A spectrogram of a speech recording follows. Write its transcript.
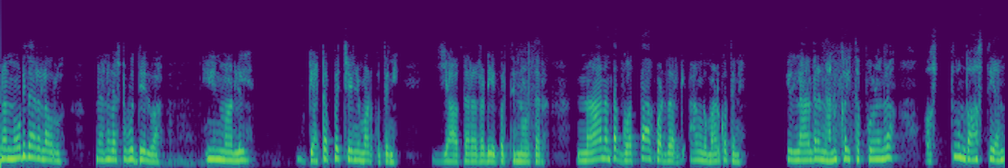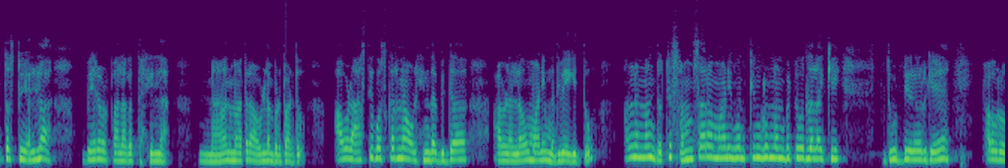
ನಾನು ನೋಡಿದಾರಲ್ಲ ಅವರು ನನಗಷ್ಟು ಬುದ್ಧಿ ಇಲ್ವಾ? ಏನು ಮಾಡಲಿ? ಗೆಟಪ್ಪೇ ಚೇಂಜ್ ಮಾಡ್ಕೊತೀನಿ. ಯಾವ ಥರ ರೆಡಿಯಾಗಿ ಬರ್ತೀನಿ ನೋಡ್ತಾರೆ. ನಾನಂತ ಗೊತ್ತಾಗ್ಬಾರ್ದು ಅವ್ರಿಗೆ, ಹಂಗೆ ಮಾಡ್ಕೊತೀನಿ. ಇಲ್ಲ ಅಂದರೆ ನನ್ನ ಕೈ ತಪ್ಪು ಅಂದ್ರೆ ಅಷ್ಟೊಂದು ಆಸ್ತಿ, ಅಂತಸ್ತು ಎಲ್ಲ ಬೇರೆಯವ್ರ ಪಾಲಾಗುತ್ತೆ. ಇಲ್ಲ, ನಾನು ಮಾತ್ರ ಅವಳನ್ನ ಬಿಡಬಾರ್ದು. ಅವಳ ಆಸ್ತಿಗೋಸ್ಕರನ ಅವಳು ಹಿಂದೆ ಬಿದ್ದ ಅವಳ ಲವ್ ಮಾಡಿ ಮದುವೆ ಆಗಿತ್ತು ಅಲ್ಲ ನನ್ನ ಜೊತೆ ಸಂಸಾರ ಮಾಡಿ ಒಂದು ತಿಂಗಳು ನನ್ನ ಬಿಟ್ಟು ಹೋದ್ಲಲ್ಲ ಆಕಿ? ದುಡ್ಡು ಇರೋರಿಗೆ ಅವರು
